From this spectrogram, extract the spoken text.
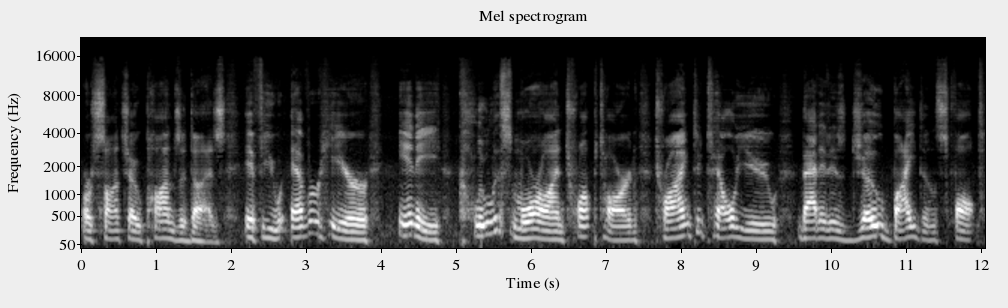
or Sancho Panza does. If you ever hear any clueless moron Trump tard trying to tell you that it is Joe Biden's fault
